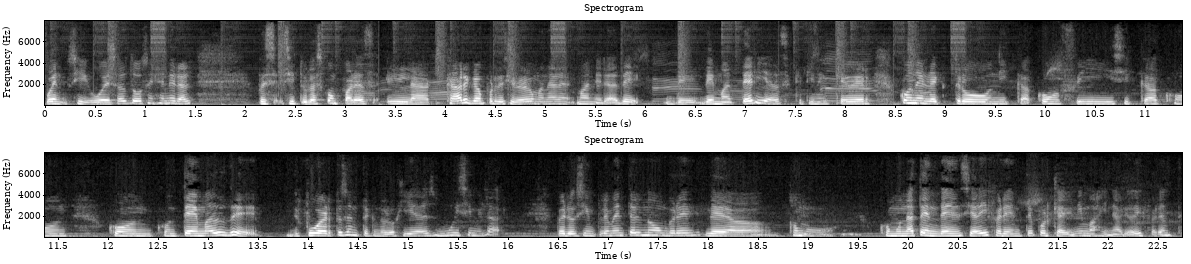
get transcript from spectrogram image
bueno, sí, o esas dos en general, pues si tú las comparas, la carga, por decirlo de alguna manera, de, de, materias que tienen que ver con electrónica, con física, con, con, temas de, fuertes en tecnología es muy similar, pero simplemente el nombre le da como como una tendencia diferente porque hay un imaginario diferente.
